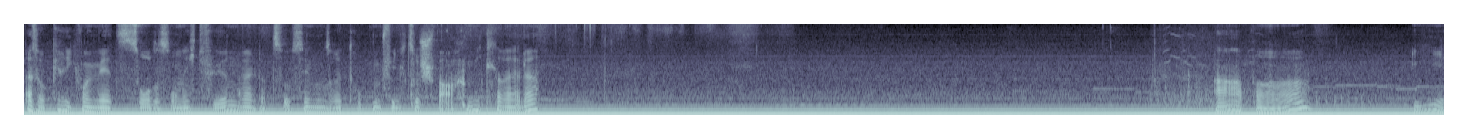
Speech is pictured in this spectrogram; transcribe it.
Also Krieg wollen wir jetzt so oder so nicht führen, weil dazu sind unsere Truppen viel zu schwach mittlerweile. Aber ihr...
